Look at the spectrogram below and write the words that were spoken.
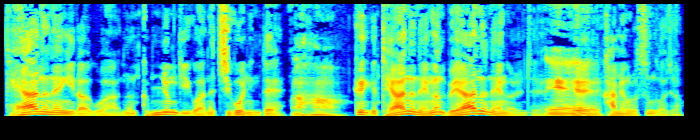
대한은행이라고 하는 금융기관의 직원인데 아하. 그러니까 대한은행은 외환은행을 이제 예. 예, 가명으로 쓴 거죠.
